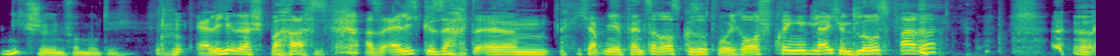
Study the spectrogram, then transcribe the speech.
nicht schön, vermute ich. Ehrlich oder Spaß? Also ehrlich gesagt, ähm, ich habe mir ein Fenster rausgesucht, wo ich rausspringe gleich und losfahre. ja.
